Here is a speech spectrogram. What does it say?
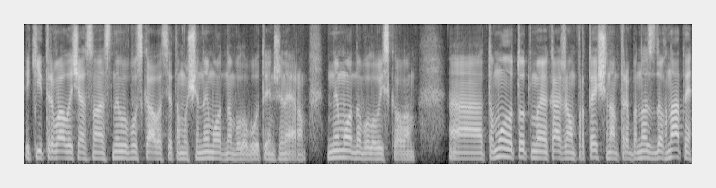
які тривалий час у нас не випускалися, тому що не модно було бути інженером, не модно було військовим. Тому тут ми кажемо про те, що нам треба наздогнати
